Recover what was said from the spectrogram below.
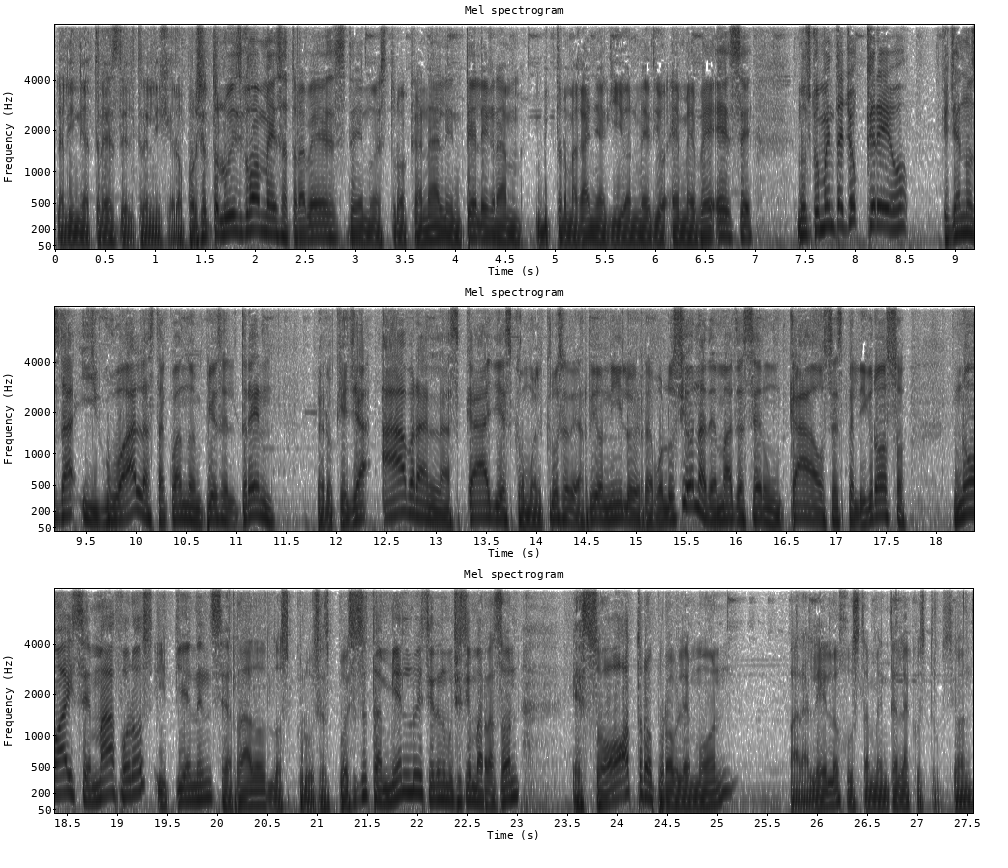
la línea 3 del tren ligero. Por cierto, Luis Gómez, a través de nuestro canal en Telegram, Víctor Magaña, guion medio MBS, nos comenta, yo creo que ya nos da igual hasta cuando empiece el tren, pero que ya abran las calles como el cruce de Río Nilo y Revolución, además de ser un caos, es peligroso. No hay semáforos y tienen cerrados los cruces. Pues eso también, Luis, tienes muchísima razón. Es otro problemón paralelo justamente a la construcción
